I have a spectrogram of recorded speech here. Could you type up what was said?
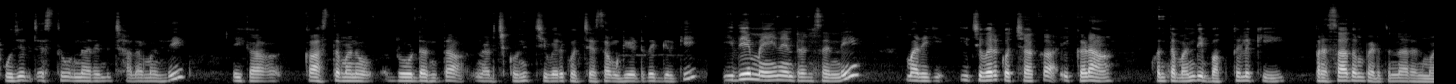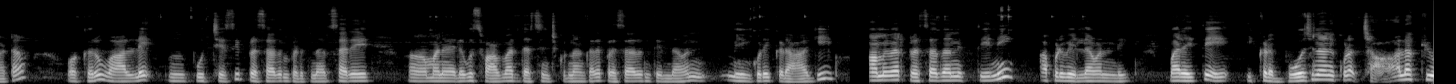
పూజలు చేస్తూ ఉన్నారండి చాలామంది. ఇక కాస్త మనం రోడ్ అంతా నడుచుకొని చివరికి వచ్చేసాం గేట్ దగ్గరికి. ఇదే మెయిన్ ఎంట్రన్స్ అండి. మరి ఈ చివరికి వచ్చాక ఇక్కడ కొంతమంది భక్తులకి ప్రసాదం పెడుతున్నారనమాట ఒకరు వాళ్ళే పూజ చేసి ప్రసాదం పెడుతున్నారు. సరే మనం ఎలాగో స్వామివారి దర్శించుకున్నాం కదా ప్రసాదం తిందామని మేము కూడా ఇక్కడ ఆగి స్వామివారి ప్రసాదాన్ని తిని అప్పుడు వెళ్ళామండి. మరైతే ఇక్కడ భోజనానికి కూడా చాలా క్యూ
